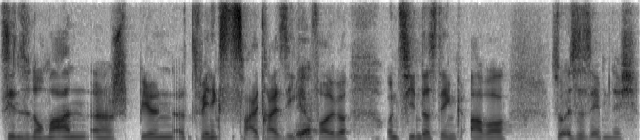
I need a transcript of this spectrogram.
ziehen sie nochmal an, äh, spielen äh, wenigstens zwei, drei Siege Ja. in Folge und ziehen das Ding, aber so ist es eben nicht.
